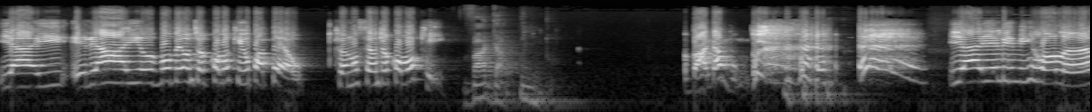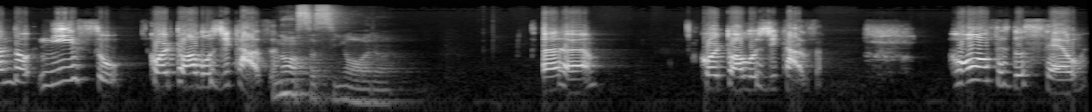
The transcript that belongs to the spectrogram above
E aí ele, ah, eu vou ver onde eu coloquei o papel, que eu não sei onde eu coloquei. Vagabundo. Vagabundo. e aí ele me enrolando nisso, cortou a luz de casa. Nossa senhora. Aham. Uhum cortou a luz de casa. Rufus do céu.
